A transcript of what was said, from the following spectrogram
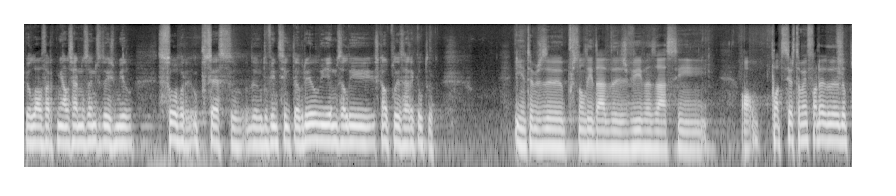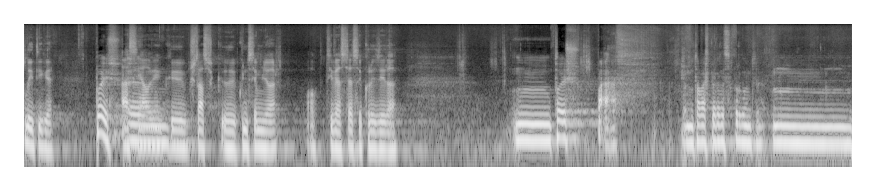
pelo Álvaro Cunhal já nos anos 2000, sobre o processo do, do 25 de Abril, e íamos ali escalpelizar aquilo tudo. E em termos de personalidades vivas, há assim. ou pode ser também fora da, da política. Pois. Há assim hum, alguém que gostasses de conhecer melhor ou que tivesse essa curiosidade? Hum, pois, pá, eu não estava à espera dessa pergunta. Hum,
